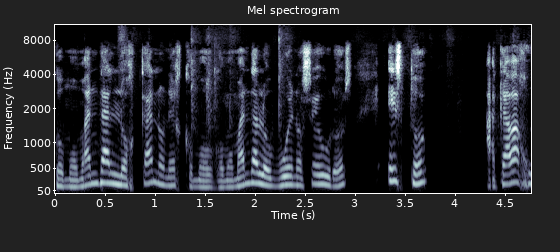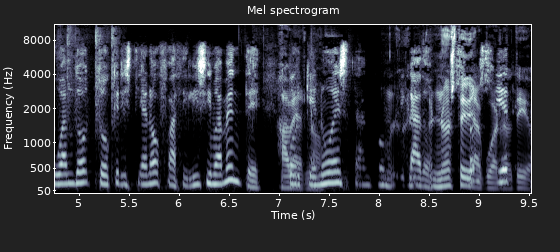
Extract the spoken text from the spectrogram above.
como mandan los cánones, como, como mandan los buenos euros, esto acaba jugando todo cristiano facilísimamente, porque no. es tan complicado. No, estoy de acuerdo, tío.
